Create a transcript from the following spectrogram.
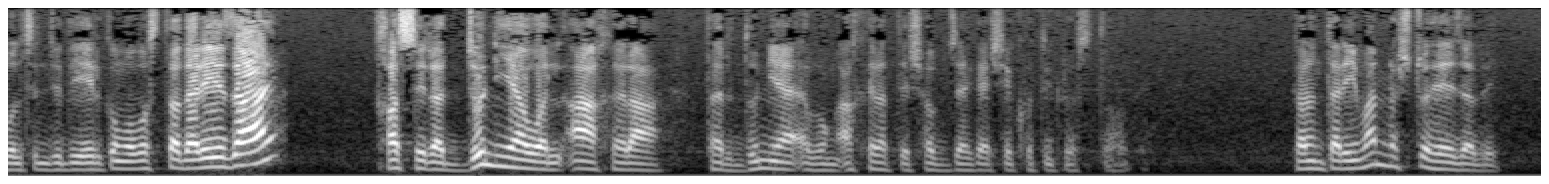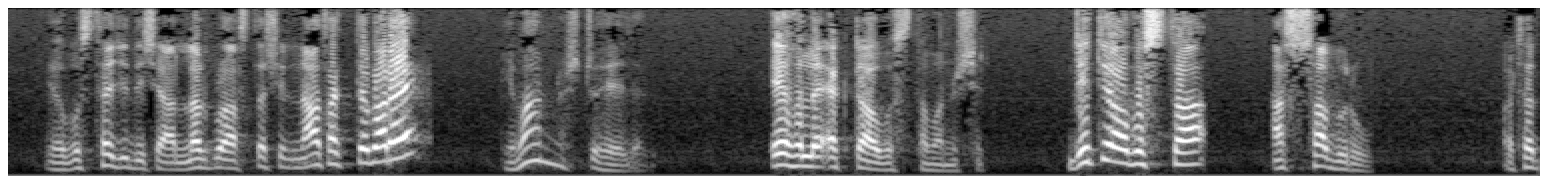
বলছেন, যদি এরকম অবস্থা দাঁড়িয়ে যায় খাসিরা দুনিয়া ওয়াল আখেরা, তার দুনিয়া এবং আখেরাতে সব জায়গায় সে ক্ষতিগ্রস্ত হবে। কারণ তার ইমান নষ্ট হয়ে যাবে। এই অবস্থায় যদি সে আল্লাহর পর আস্থাশীল না থাকতে পারে ইমান নষ্ট হয়ে যাবে। এ হলো একটা অবস্থা মানুষের। দ্বিতীয় অবস্থা আসাবরু অর্থাৎ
